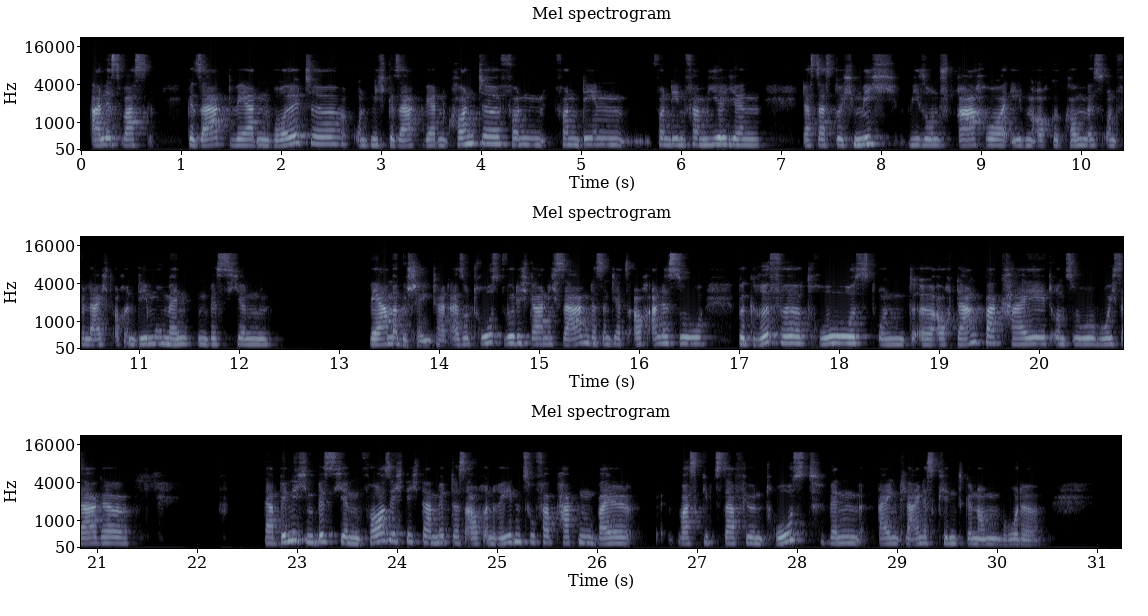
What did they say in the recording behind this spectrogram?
alles, was gesagt werden wollte und nicht gesagt werden konnte von, von, den, von den Familien, dass das durch mich wie so ein Sprachrohr eben auch gekommen ist und vielleicht auch in dem Moment ein bisschen Wärme geschenkt hat. Also Trost würde ich gar nicht sagen. Das sind jetzt auch alles so Begriffe, Trost und äh, auch Dankbarkeit und so, wo ich sage, da bin ich ein bisschen vorsichtig damit, das auch in Reden zu verpacken, weil was gibt's da für einen Trost, wenn ein kleines Kind genommen wurde?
